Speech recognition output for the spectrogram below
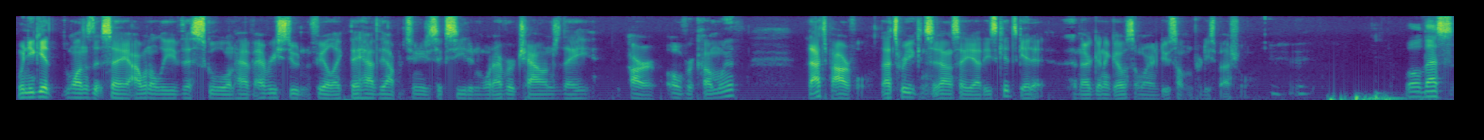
when you get ones that say, "I want to leave this school and have every student feel like they have the opportunity to succeed in whatever challenge they are overcome with," that's powerful. That's where you can sit down and say, "Yeah, these kids get it." And they're going to go somewhere and do something pretty special. Mm-hmm. Well, that's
